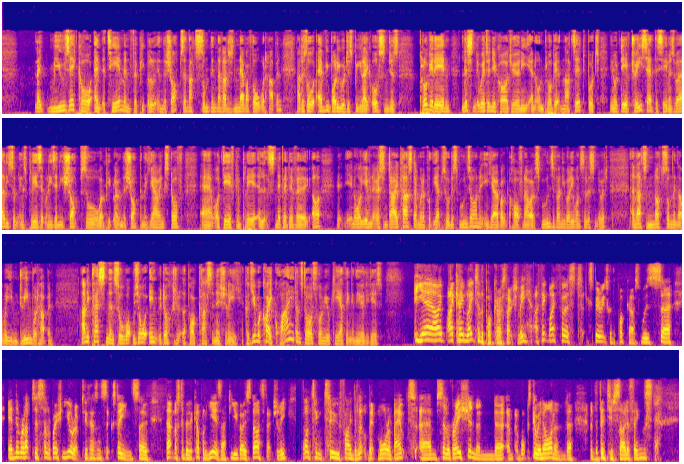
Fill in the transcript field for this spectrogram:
like music or entertainment for people in the shops and that's something that I just never thought would happen. I just thought everybody would just be like us and just plug it in, listen to it in your car journey and unplug it and that's it. But, you know, Dave Tree said the same as well. He sometimes plays it when he's in his shops or when people are in the shop and they're hearing stuff. Um, or Dave can play a little snippet of a, oh, you know, you're interested in diecast, I'm going to put the episode of Spoons on and you hear about half an hour of Spoons if anybody wants to listen to it. And that's not something I would even dream would happen. Andy Preston, and so what was your introduction to the podcast initially? Because you were quite quiet on Star Wars Forum UK, I think, in the early days. Yeah, I, I, came late to the podcast actually. I think my first experience with the podcast was uh, in the run up to Celebration Europe 2016. So that must have been a couple of years after you guys started actually. Wanting to find a little bit more about um, Celebration and, uh, and, what was going on and, uh, and the vintage side of things.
